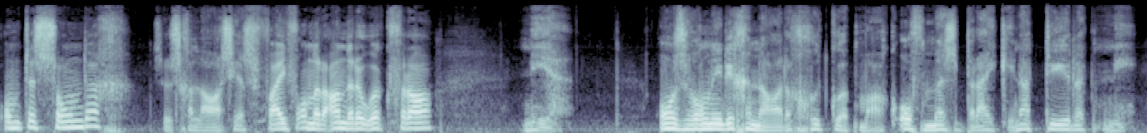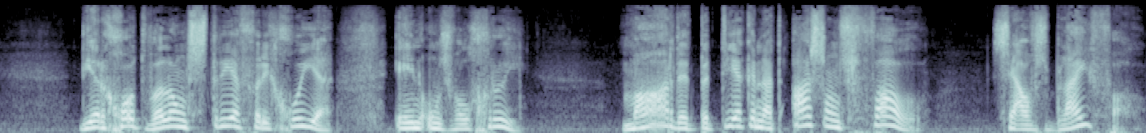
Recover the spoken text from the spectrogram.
om te sondig, soos Galasiërs 5 onder andere ook vra? Nee. Ons wil nie die genade goedkoop maak of misbruik nie, natuurlik nie. Deur God wil ons streef vir die goeie en ons wil groei. Maar dit beteken dat as ons val, selfs bly val,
